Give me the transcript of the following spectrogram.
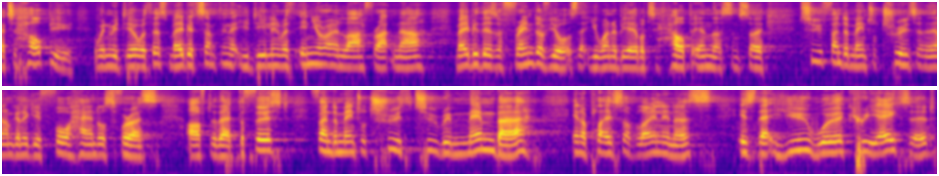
uh, to help you when we deal with this. Maybe it's something that you're dealing with in your own life right now. Maybe there's a friend of yours that you want to be able to help in this. And so, two fundamental truths, and then I'm going to give four handles for us after that. The first fundamental truth to remember in a place of loneliness is that you were created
